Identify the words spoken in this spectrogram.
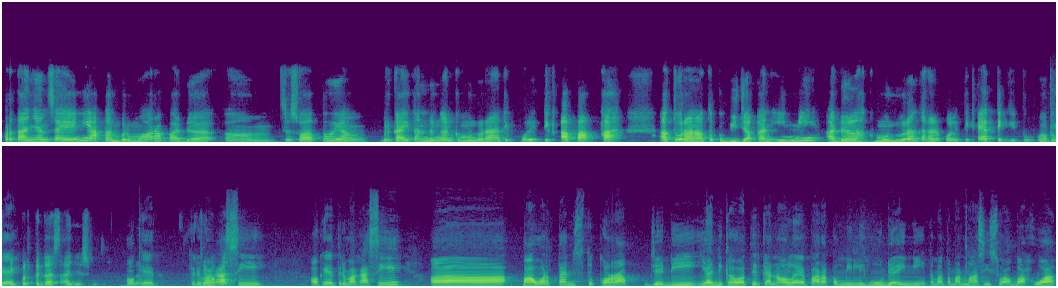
pertanyaan saya ini akan bermuara pada um, sesuatu yang berkaitan dengan kemunduran etik politik. Apakah aturan atau kebijakan ini adalah kemunduran terhadap politik etik gitu okay. untuk dipertegas aja sebetulnya. Oke, okay. terima, terima kasih. kasih. Oke, terima kasih. Uh, power tends to corrupt. Jadi yang dikhawatirkan oleh para pemilih muda ini, teman-teman mahasiswa, bahwa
